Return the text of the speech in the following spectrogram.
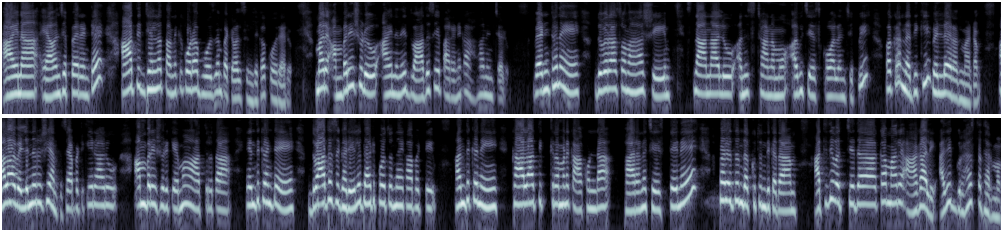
ఆయన ఏమని చెప్పారంటే ఆతిథ్యంలో తనకి కూడా భోజనం పెట్టవలసిందిగా కోరారు. మరి అంబరీషుడు ఆయనని ద్వాదశి పారణకి ఆహ్వానించాడు. వెంటనే దువరాస మహర్షి స్నానాలు అనుష్ఠానము అవి చేసుకోవాలని చెప్పి ఒక నదికి వెళ్ళారనమాట అలా వెళ్ళిన ఋషి ఎంతసేపటికి రారు? అంబరీషుడికేమో ఆతృత ఎందుకంటే ద్వాదశి గడియలు దాటిపోతున్నాయి కాబట్టి. అందుకని కాలాతిక్రమణ కాకుండా పారణ చేస్తేనే ఫలితం దక్కుతుంది కదా. అతిథి వచ్చేదాకా మరి ఆగాలి. అది గృహస్థ ధర్మం.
